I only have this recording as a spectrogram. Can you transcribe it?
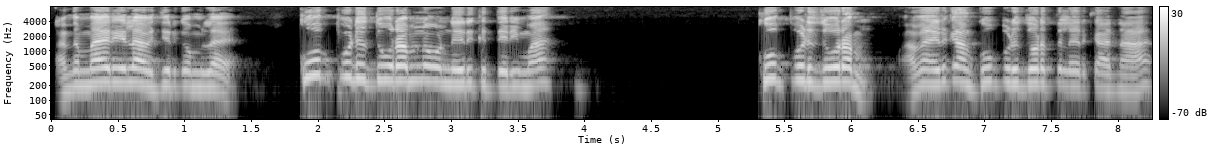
அந்த மாதிரி எல்லாம் வச்சிருக்கோம்ல. கூப்பிடு தூரம்னு ஒண்ணு இருக்கு தெரியுமா? கூப்பிடு தூரம். அவன் இருக்கான் கூப்பிடு தூரத்துல இருக்கான்னா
